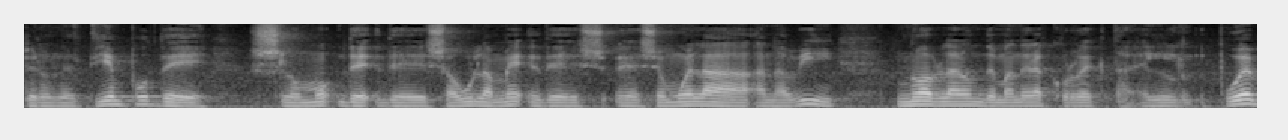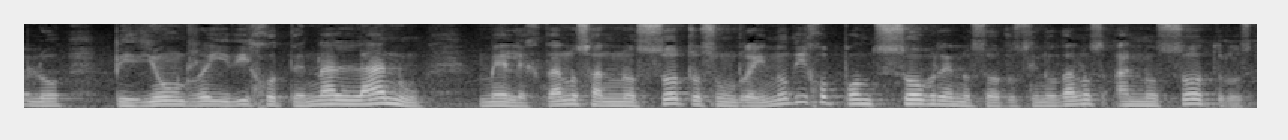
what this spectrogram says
Pero en el tiempo de, Shlomo, de, de, Shaul, de eh, Shemuel a Naví, no hablaron de manera correcta. El pueblo pidió un rey y dijo, Tenal lanu, Melech, danos a nosotros un rey. No dijo pon sobre nosotros, sino danos a nosotros.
